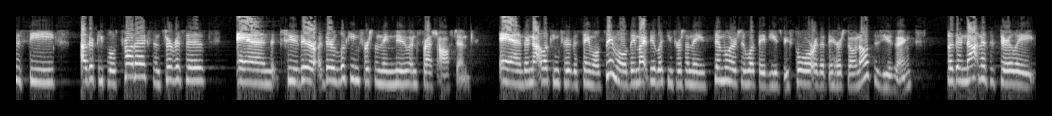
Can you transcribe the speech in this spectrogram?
to see other people's products and services and to they're they're looking for something new and fresh often. And they're not looking for the same old same old. They might be looking for something similar to what they've used before or that they heard someone else is using, but they're not necessarily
